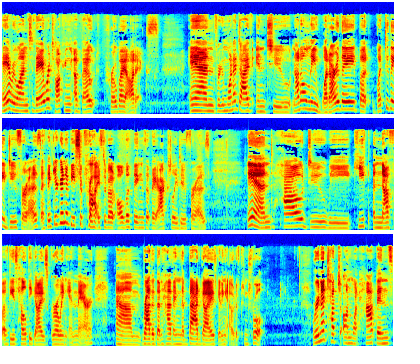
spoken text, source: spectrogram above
Hey everyone, today we're talking about probiotics. And we want to dive into not only what are they, but what do they do for us? I think you're going to be surprised about all the things that they actually do for us. And how do we keep enough of these healthy guys growing in there um, rather than having the bad guys getting out of control? We're going to touch on what happens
